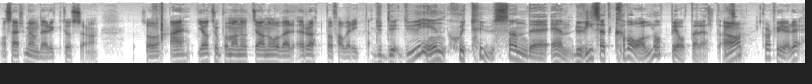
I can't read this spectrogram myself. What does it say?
Och särskilt med de där rycktussarna. Så nej, jag tror på Manuzzi Hanover, rött på favoriten. Du, du, du är en sjutusande en. Du visar ett kvallopp i åtta rätt alltså. Ja, klart vi gör det.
